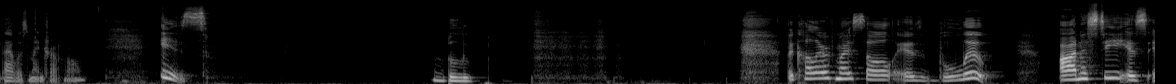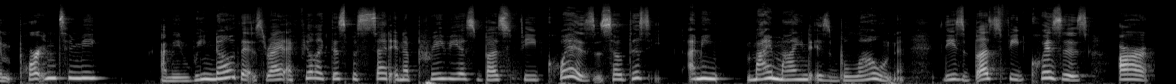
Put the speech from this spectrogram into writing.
that was my drum roll. Is blue. the color of my soul is blue. Honesty is important to me. I mean, we know this, right? I feel like this was said in a previous BuzzFeed quiz. So, this, I mean, my mind is blown. These BuzzFeed quizzes are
